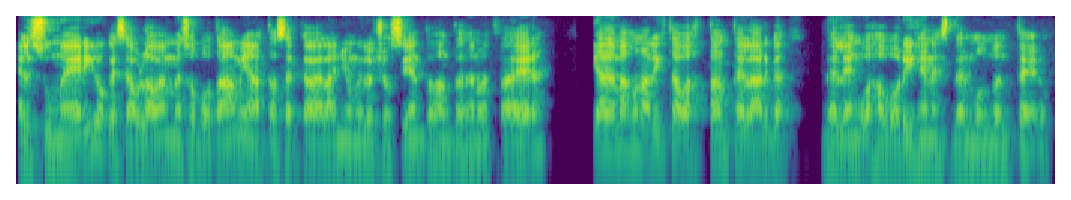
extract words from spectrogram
el sumerio, que se hablaba en Mesopotamia hasta cerca del año 1800 antes de nuestra era, y además una lista bastante larga de lenguas aborígenes del mundo entero.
